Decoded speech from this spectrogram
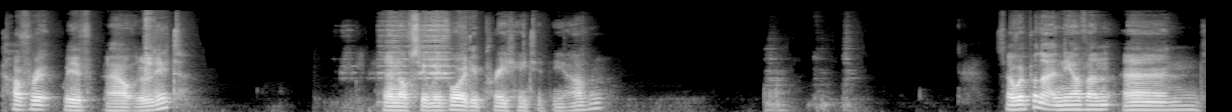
Cover it with our lid. And obviously we've already preheated the oven. So we'll put that in the oven and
